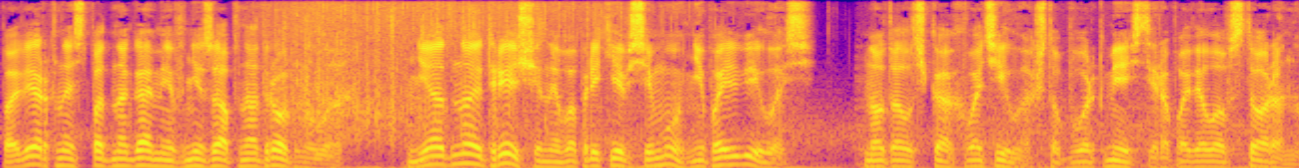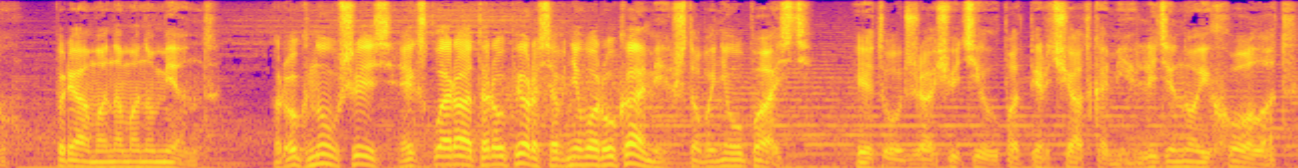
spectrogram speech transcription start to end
Поверхность под ногами внезапно дрогнула. Ни одной трещины, вопреки всему, не появилось. Но толчка хватило, чтобы воркмейстера повело в сторону, прямо на монумент. Ругнувшись, эксплоратор уперся в него руками, чтобы не упасть, и тут же ощутил под перчатками ледяной холод,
